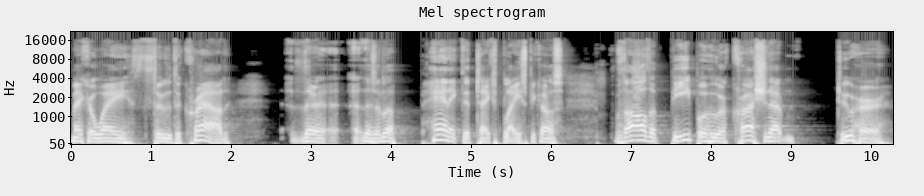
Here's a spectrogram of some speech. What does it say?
make her way through the crowd, there, uh, there's a little panic that takes place because with all the people who are crushing up to her,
